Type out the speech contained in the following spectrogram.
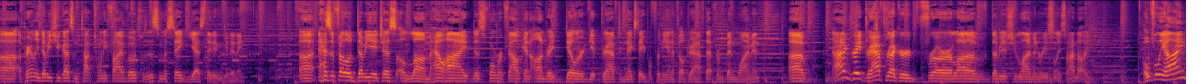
uh, apparently WSU got some top 25 votes. Was this a mistake? Yes, they didn't get any. Uh, as a fellow WHS alum, how high does former Falcon Andre Dillard get drafted next April for the NFL draft? That from Ben Wyman. Uh, not a great draft record for a lot of WSU linemen recently, so I know. Hopefully high,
